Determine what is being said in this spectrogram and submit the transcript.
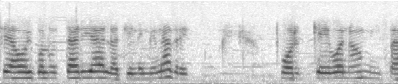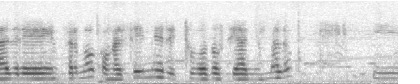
sea hoy voluntaria la tiene mi madre, porque bueno, mi padre enfermó con Alzheimer, estuvo 12 años malo y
